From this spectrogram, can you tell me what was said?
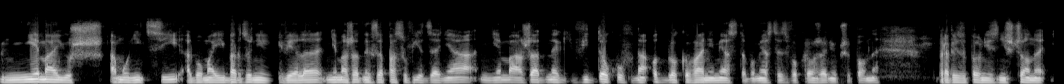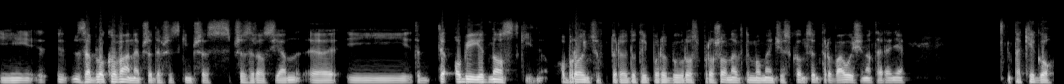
nie ma już amunicji albo ma jej bardzo niewiele, nie ma żadnych zapasów jedzenia, nie ma żadnych widoków na odblokowanie miasta, bo miasto jest w okrążeniu, przypomnę, prawie zupełnie zniszczone i zablokowane przede wszystkim przez, przez Rosjan. E, I te, te obie jednostki obrońców, które do tej pory były rozproszone, w tym momencie skoncentrowały się na terenie takiego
